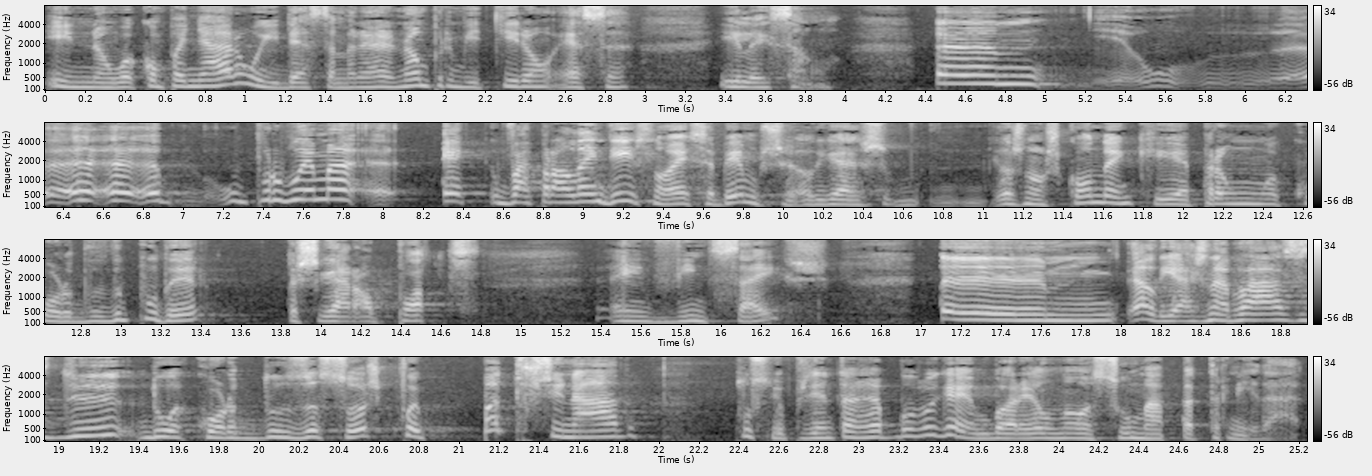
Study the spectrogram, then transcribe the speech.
E não acompanharam e, dessa maneira, não permitiram essa eleição. Hum, o problema é vai para além disso, não é? Sabemos, aliás, eles não escondem que é para um acordo de poder, para chegar ao pote em 26, um, aliás, na base de, do Acordo dos Açores, que foi patrocinado pelo Sr. Presidente da República, embora ele não assuma a paternidade.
